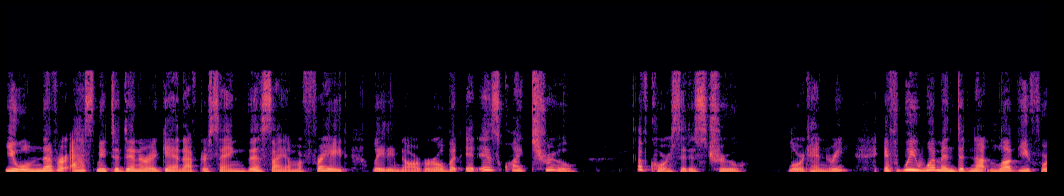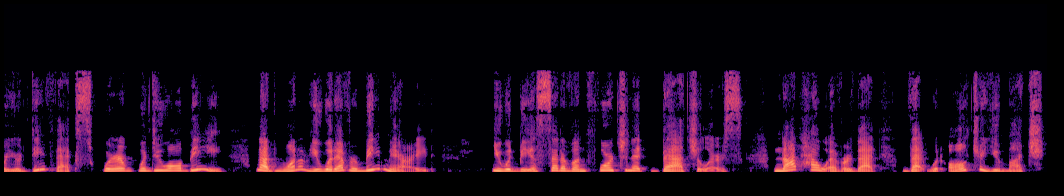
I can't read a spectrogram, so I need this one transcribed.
You will never ask me to dinner again after saying this, I am afraid, Lady Narborough, but it is quite true. Of course it is true, Lord Henry. If we women did not love you for your defects, where would you all be? Not one of you would ever be married. You would be a set of unfortunate bachelors. Not, however, that that would alter you much.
